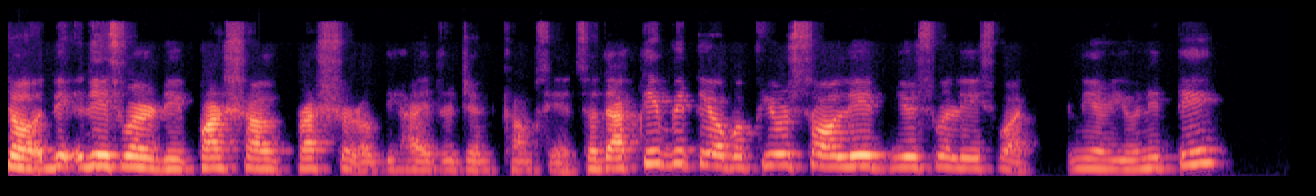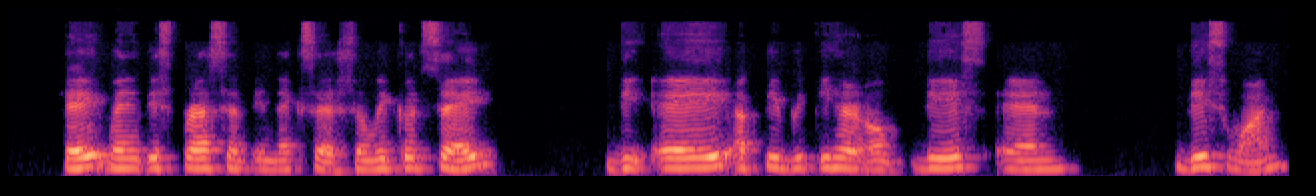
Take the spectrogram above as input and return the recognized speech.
So th these were the partial pressure of the hydrogen comes in. So the activity of a pure solid usually is what? Near unity, okay, when it is present in excess. So we could say the A activity here of this and this one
